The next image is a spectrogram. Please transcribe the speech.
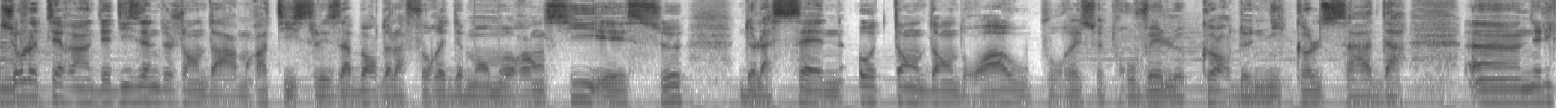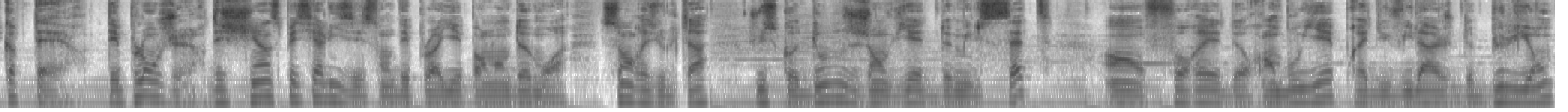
Sur le terrain, des dizaines de gendarmes ratissent les abords de la forêt de Montmorency et ceux de la Seine, autant d'endroits où pourrait se trouver le corps de Nicole Saada. Un hélicoptère, des plongeurs, des chiens spécialisés sont déployés pendant deux mois, sans résultat, jusqu'au 12 janvier 2007 en forêt de Rambouillet, près du village de Bullion,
